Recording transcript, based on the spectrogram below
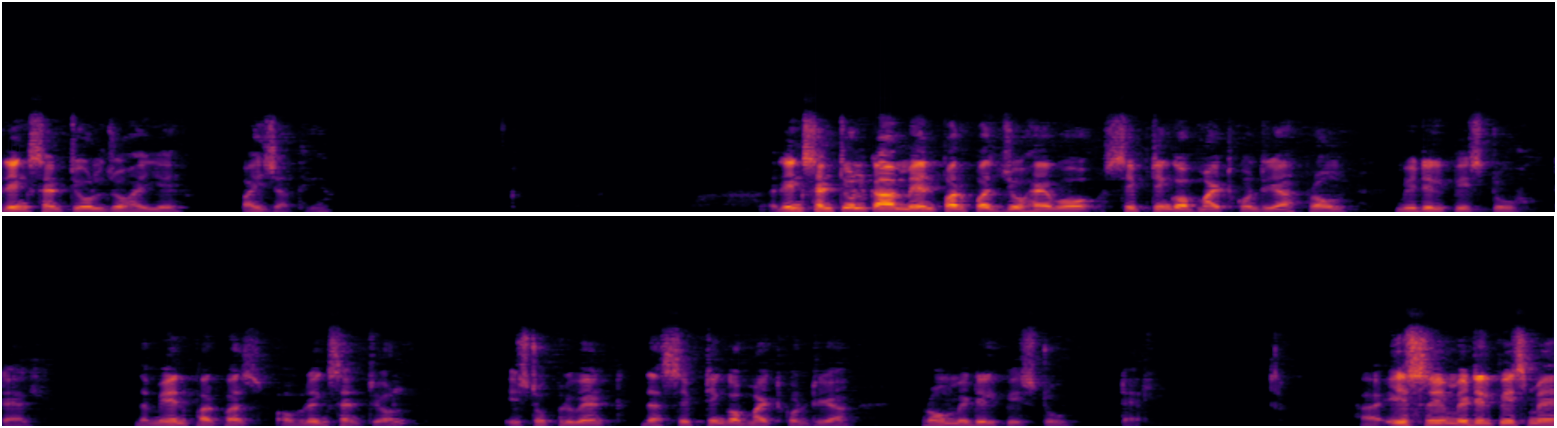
रिंग सेंट्रियोल जो है ये पाई जाती है। रिंग सेंट्रियोल का मेन पर्पज जो है वो shifting of mitochondria from middle piece to tail the main purpose of ring centriole is to prevent the shifting of mitochondria from middle piece to tail इस मिडिल पीस में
